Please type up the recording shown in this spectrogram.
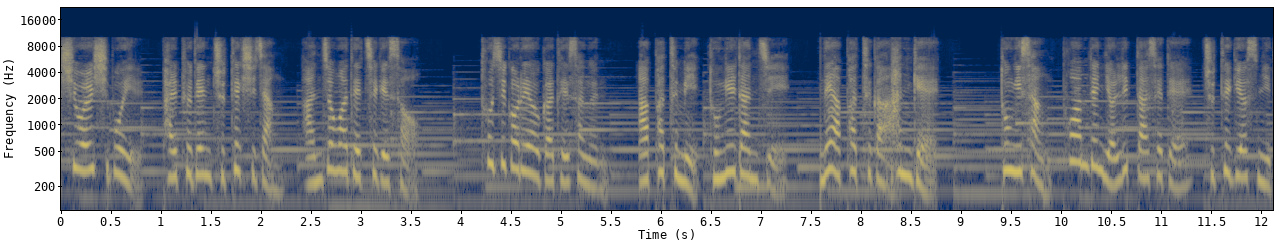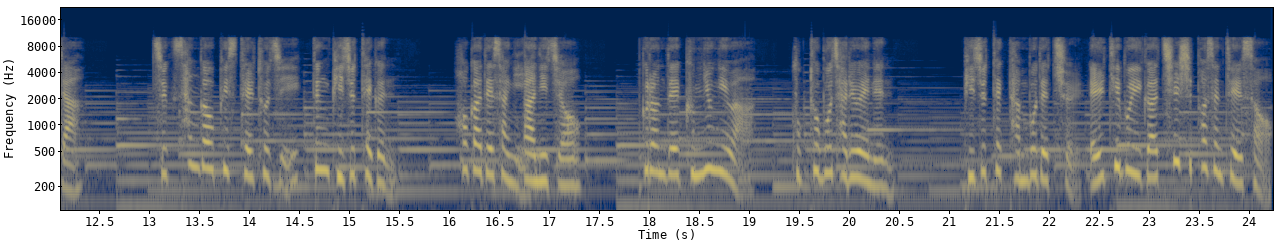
10월 15일 발표된 주택시장 안정화 대책에서 토지거래허가 대상은 아파트 및 동일단지 내 아파트가 1개, 동 이상 포함된 연립 다세대 주택이었습니다. 즉 상가 오피스텔 토지 등 비주택은 허가 대상이 아니죠. 그런데 금융위와 국토부 자료에는 비주택 담보대출 LTV가 70%에서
